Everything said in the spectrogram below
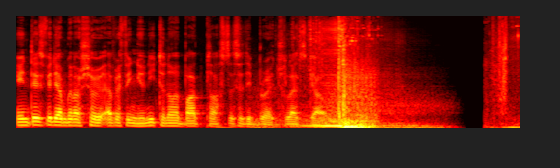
In this video I'm gonna show you everything you need to know about Plasticity Bridge. Let's go.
